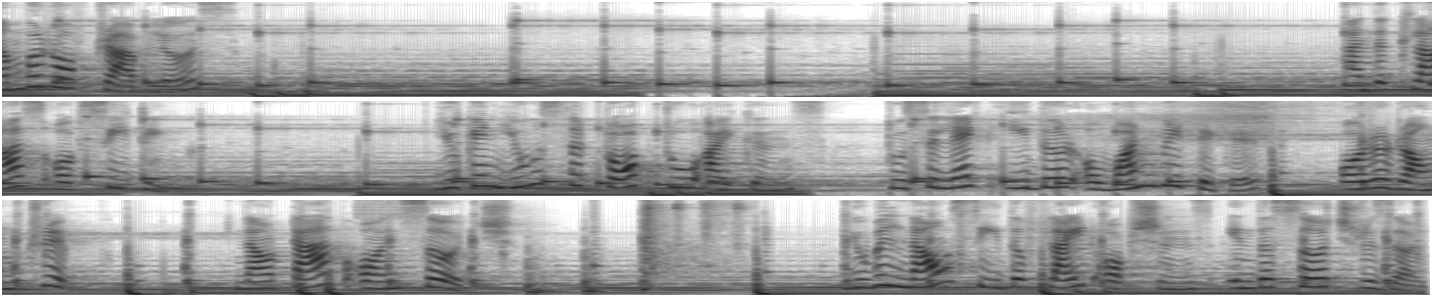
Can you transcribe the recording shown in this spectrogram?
number of travelers, and the class of seating. You can use the top two icons to select either a one-way ticket or a round trip. Now tap on Search. You will now see the flight options in the search result.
